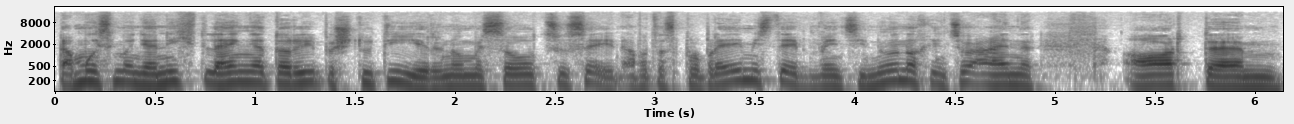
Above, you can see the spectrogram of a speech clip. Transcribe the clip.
Da muss man ja nicht länger darüber studieren, um es so zu sehen. Aber das Problem ist eben, wenn Sie nur noch in so einer Art ähm,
